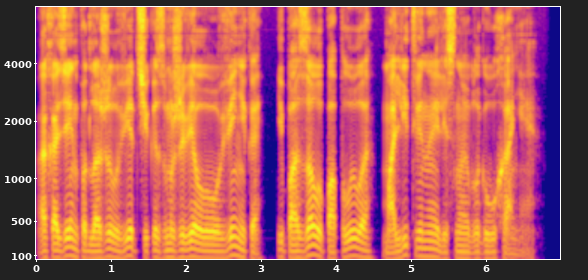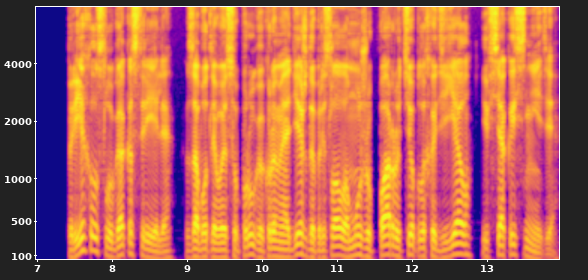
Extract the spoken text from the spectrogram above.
а хозяин подложил ветчик из можжевелового веника, и по залу поплыло молитвенное лесное благоухание. Приехал слуга Костреля. Заботливая супруга, кроме одежды, прислала мужу пару теплых одеял и всякой снеди.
